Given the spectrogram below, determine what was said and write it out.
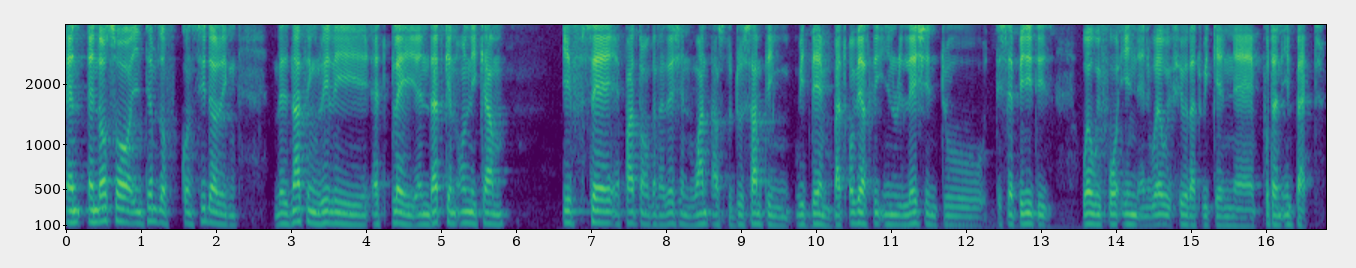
and and also in terms of considering there's nothing really at play and that can only come if say a partner organization want us to do something with them but obviously in relation to disabilities where we fall in and where we feel that we can uh, put an impact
